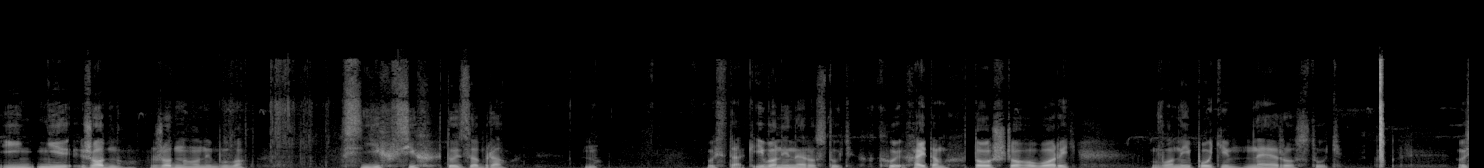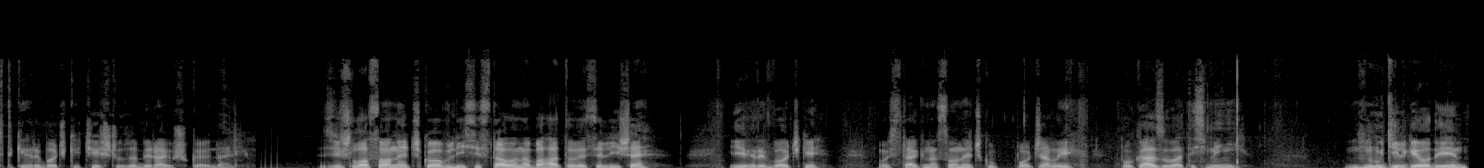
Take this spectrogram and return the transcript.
І ні жодного, жодного не було. Їх всіх хтось забрав. Ось так. І вони не ростуть. Хай там хто що говорить, вони потім не ростуть. Ось такі грибочки чищу, забираю, шукаю далі. Зійшло сонечко, в лісі стало набагато веселіше. І грибочки ось так на сонечку почали показуватись мені. Ну, тільки один,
